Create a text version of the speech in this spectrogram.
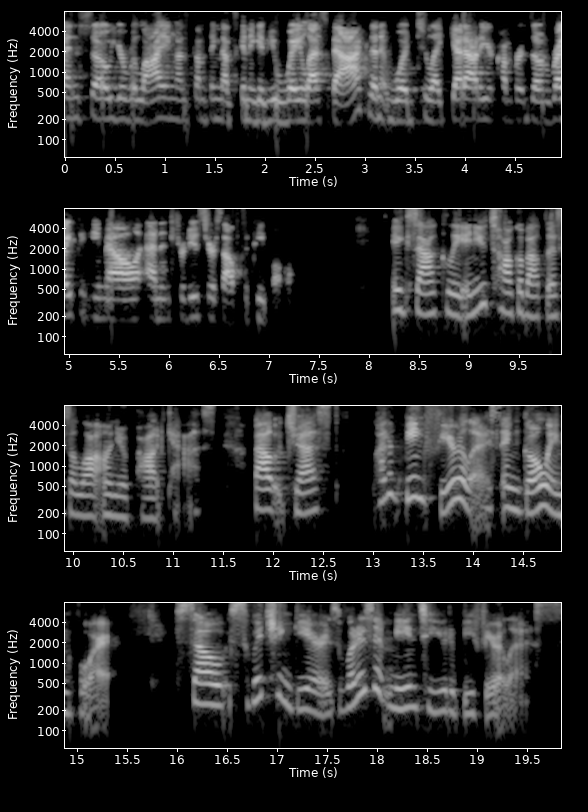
and so you're relying on something that's going to give you way less back than it would to like get out of your comfort zone, write the email, and introduce yourself to people. Exactly. And you talk about this a lot on your podcast about just kind of being fearless and going for it. So, switching gears, what does it mean to you to be fearless?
